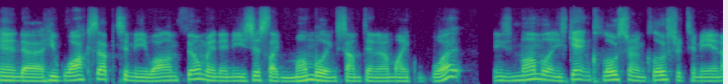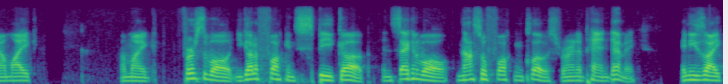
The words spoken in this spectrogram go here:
And uh, he walks up to me while I'm filming, and he's just like mumbling something, and I'm like, "What?" and he's mumbling he's getting closer and closer to me and i'm like i'm like first of all you gotta fucking speak up and second of all not so fucking close we're in a pandemic and he's like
